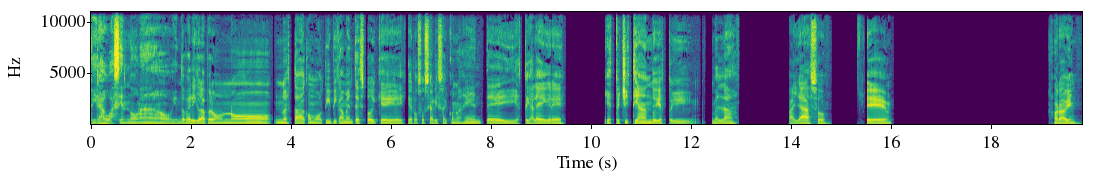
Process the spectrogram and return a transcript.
tirado haciendo nada o viendo películas, pero no, no estaba como típicamente estoy que quiero socializar con la gente y estoy alegre y estoy chisteando y estoy, ¿verdad? Payaso. Eh, ahora bien,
